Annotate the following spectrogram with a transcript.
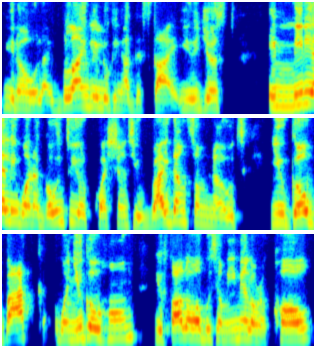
you know, like blindly looking at the sky. You just immediately want to go into your questions, you write down some notes, you go back when you go home, you follow up with some email or a call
